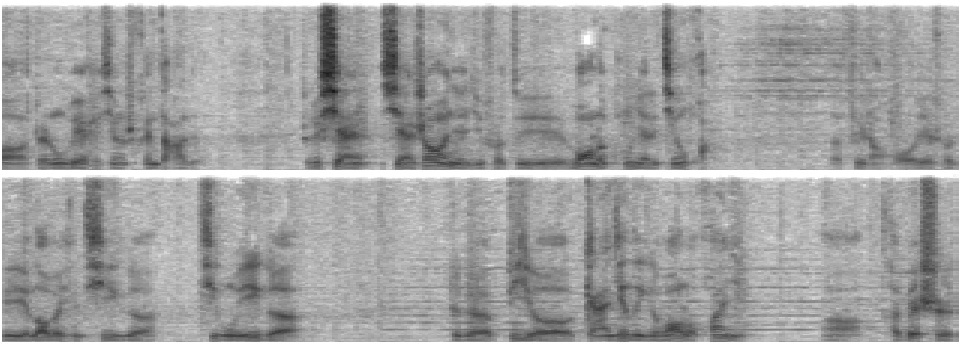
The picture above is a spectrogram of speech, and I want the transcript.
啊！这种危害性是很大的。这个线线上呢，就说对网络空间的净化，呃，非常好，也说给老百姓提一个提供一个这个比较干净的一个网络环境啊，特别是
